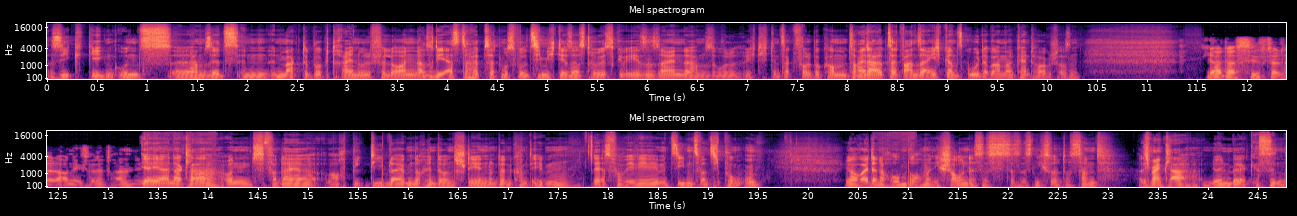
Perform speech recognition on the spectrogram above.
Sieg gegen uns äh, haben sie jetzt in, in Magdeburg 3-0 verloren. Also die erste Halbzeit muss wohl ziemlich desaströs gewesen sein. Da haben sie wohl richtig den Sack voll bekommen. Zweite Halbzeit waren sie eigentlich ganz gut, aber haben halt kein Tor geschossen. Ja, das hilft halt, halt auch nichts, wenn du dran Ja, ja, na klar. Und von daher auch die bleiben noch hinter uns stehen. Und dann kommt eben der SVWW mit 27 Punkten. Ja, weiter nach oben braucht man nicht schauen. Das ist, das ist nicht so interessant. Also ich meine, klar, Nürnberg ist in,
